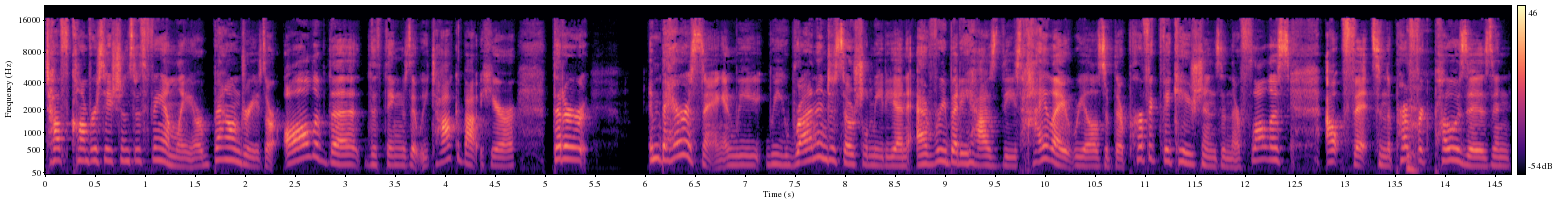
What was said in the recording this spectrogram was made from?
tough conversations with family or boundaries or all of the, the things that we talk about here that are embarrassing. And we we run into social media and everybody has these highlight reels of their perfect vacations and their flawless outfits and the perfect poses. And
